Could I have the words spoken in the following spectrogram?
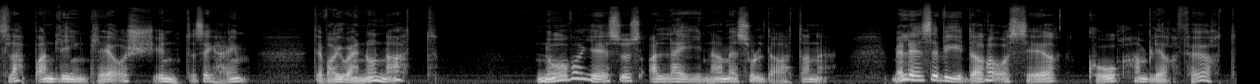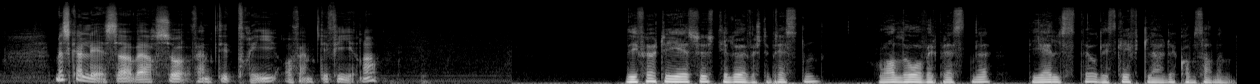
slapp han linkledet og skyndte seg hjem. Det var jo ennå natt. Nå var Jesus alene med soldatene. Vi leser videre og ser hvor han blir ført. Vi skal lese versene 53 og 54. De førte Jesus til øverstepresten, og alle overprestene, de eldste og de skriftlærde kom sammen.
